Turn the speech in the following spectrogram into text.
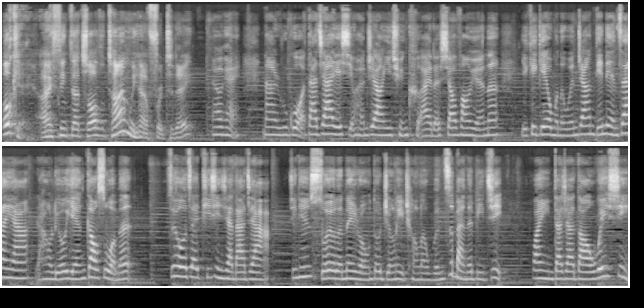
Okay, I think that's all the time we have for today. OK，那如果大家也喜欢这样一群可爱的消防员呢，也可以给我们的文章点点赞呀，然后留言告诉我们。最后再提醒一下大家， 今天所有的内容都整理成了文字版的笔记，欢迎大家到微信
